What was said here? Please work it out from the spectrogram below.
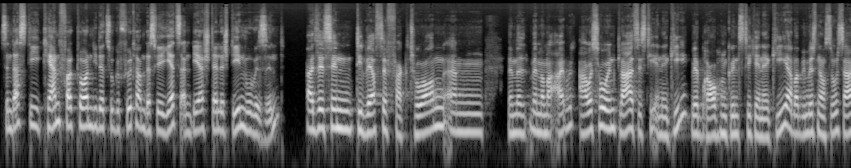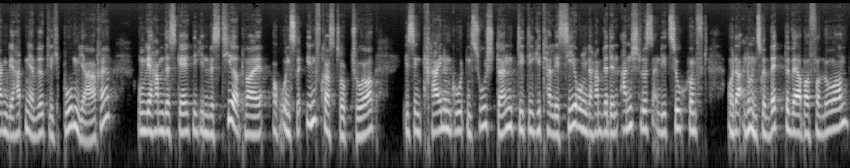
Sind das die Kernfaktoren, die dazu geführt haben, dass wir jetzt an der Stelle stehen, wo wir sind? Also es sind diverse Faktoren. Ähm, wenn, wir, wenn wir mal ausholen, klar, es ist die Energie. Wir brauchen günstige Energie, aber wir müssen auch so sagen, wir hatten ja wirklich Boomjahre und wir haben das Geld nicht investiert, weil auch unsere Infrastruktur ist in keinem guten Zustand. Die Digitalisierung, da haben wir den Anschluss an die Zukunft oder an unsere Wettbewerber verloren.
